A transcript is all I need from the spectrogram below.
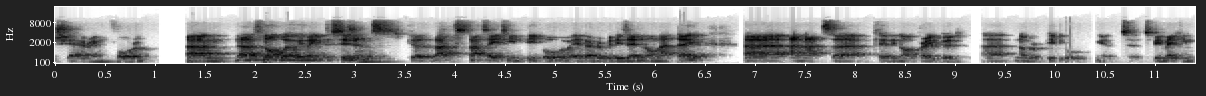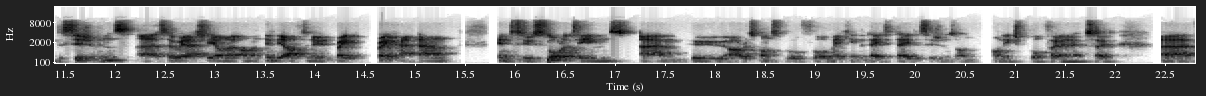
sharing forum. Um, now that's not where we make decisions because that's that's 18 people if everybody's in on that day, uh, and that's uh, clearly not a very good uh, number of people you know, to, to, be making decisions. Uh, so we actually on, a, on in the afternoon break break that down into smaller teams um, who are responsible for making the day-to-day decisions on on each portfolio. So. Uh,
